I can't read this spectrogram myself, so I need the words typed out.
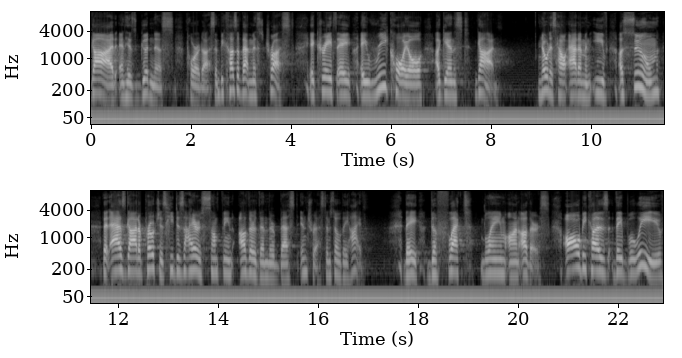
God and his goodness toward us. And because of that mistrust, it creates a, a recoil against God. Notice how Adam and Eve assume that as God approaches, he desires something other than their best interest. And so they hide. They deflect blame on others, all because they believe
